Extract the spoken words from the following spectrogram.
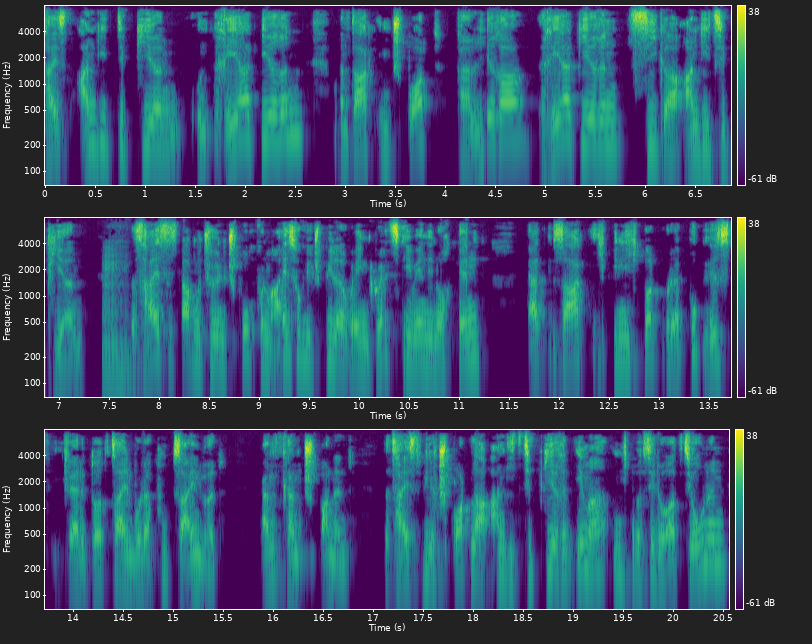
Das heißt antizipieren und reagieren. Man sagt im Sport Verlierer reagieren, Sieger antizipieren. Mhm. Das heißt, es gab einen schönen Spruch von einem Eishockeyspieler Wayne Gretzky, wenn ihr noch kennt. Er hat gesagt, ich bin nicht dort, wo der Puck ist, ich werde dort sein, wo der Puck sein wird. Ganz, ganz spannend. Das heißt, wir Sportler antizipieren immer nicht nur Situationen,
